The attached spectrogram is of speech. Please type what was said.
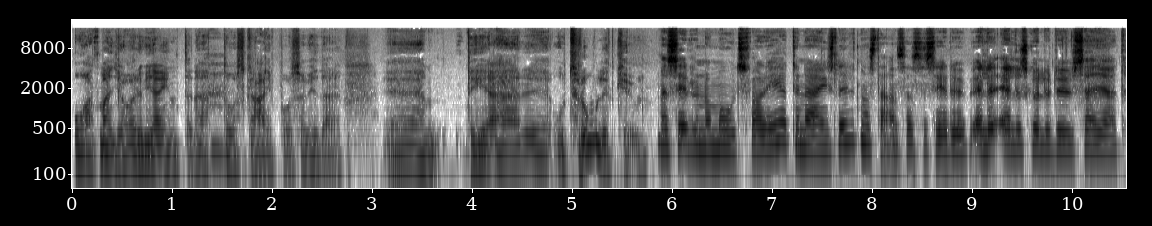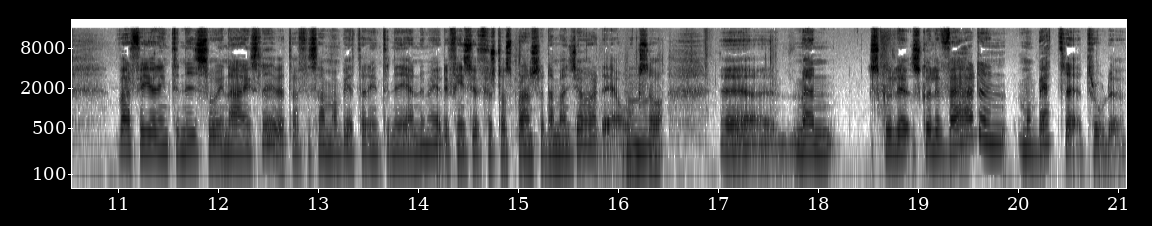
och att man gör det via internet och Skype och så vidare. Ehm, det är eh, otroligt kul. Men ser du någon motsvarighet i näringslivet någonstans? Alltså ser du, eller, eller skulle du säga att varför gör inte ni så i näringslivet? Varför samarbetar inte ni ännu mer? Det finns ju förstås branscher där man gör det också. Mm. Men skulle, skulle världen må bättre, tror du?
